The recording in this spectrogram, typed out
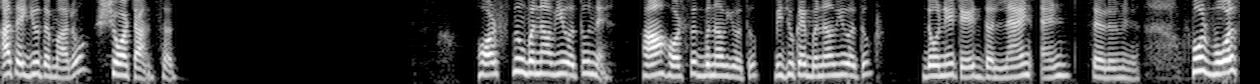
આ થઈ ગયું તમારો શોર્ટ આન્સર. હોર્સનું બનાવ્યું હતું ને? હા, હોર્સ જ બનાવ્યું હતું. બીજું કંઈ બનાવ્યું હતું? Donated the land and several for Walt's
